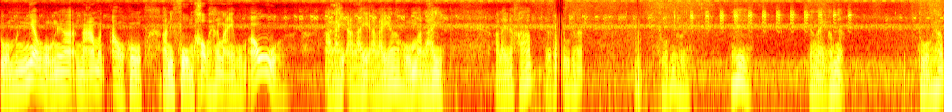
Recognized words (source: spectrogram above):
ตัวมันเงียบผมเนี่ยฮะน้ำมันเอ้าครับผมอันนี้โฟมเข้าไปข้างในผมเอ้าอะไรอะไรอะไรกันนะผมอะไร อะไรนะครับ เดี๋ยวเราดูนะฮะตัวไม่เลยเฮ้ยยังไงครับเนี่ยตัวไหมครับ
